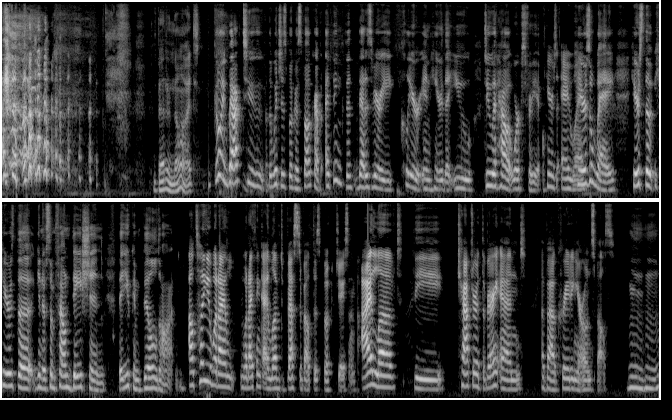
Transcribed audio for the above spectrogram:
better not. Going back to the Witch's Book of Spellcraft, I think that that is very clear in here that you do it how it works for you. Here's a way. Here's a way. Here's the here's the you know some foundation that you can build on. I'll tell you what I what I think I loved best about this book, Jason. I loved the chapter at the very end about creating your own spells hmm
